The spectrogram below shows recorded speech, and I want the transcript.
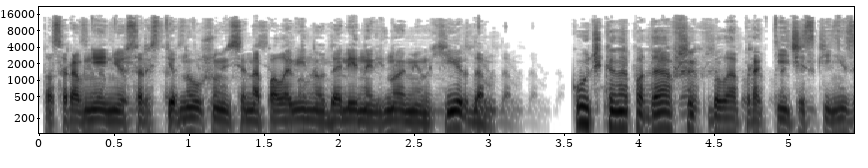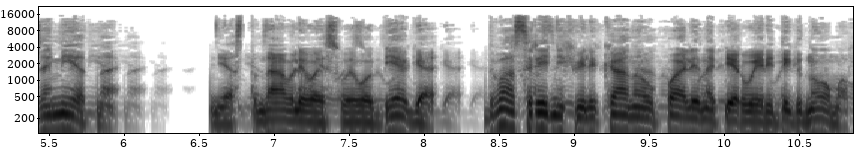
По сравнению с растянувшимся наполовину долины гномим Хирдом, кучка нападавших была практически незаметна. Не останавливая своего бега, два средних великана упали на первые ряды гномов.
